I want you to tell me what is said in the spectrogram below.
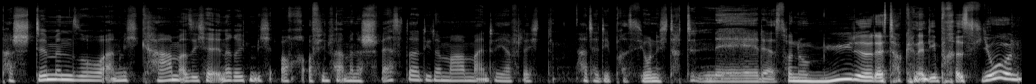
paar Stimmen so an mich kamen. Also ich erinnere mich auch auf jeden Fall an meine Schwester, die dann mal meinte, ja, vielleicht hat er Depression. Ich dachte, nee, der ist doch nur müde, der hat doch keine Depression.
